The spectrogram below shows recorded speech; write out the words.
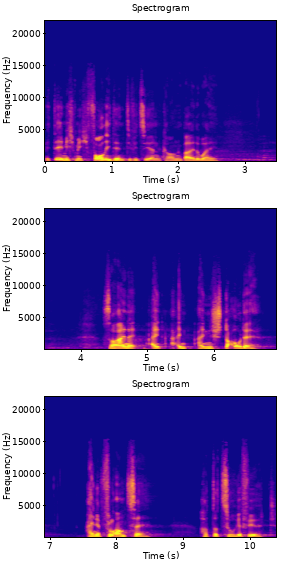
mit dem ich mich voll identifizieren kann, by the way. So eine, ein, ein, eine Staude, eine Pflanze, hat dazu geführt,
